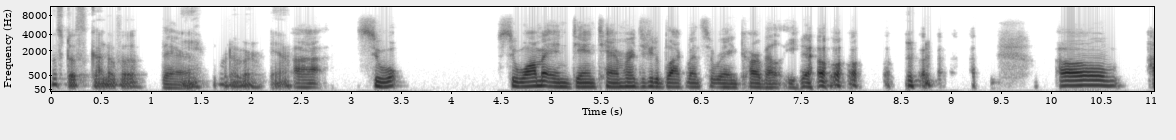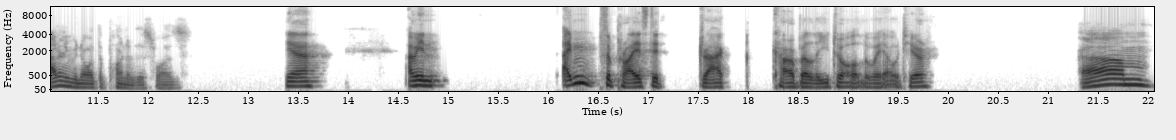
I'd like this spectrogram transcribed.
that's just kind of a there. eh, whatever. Yeah. Uh, Su- Suwama and Dan Tamura defeated Black Menso-re and Carbell Ito. oh, I don't even know what the point of this was. Yeah. I mean, I'm surprised it dragged Carbalito all the way out here. Um,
